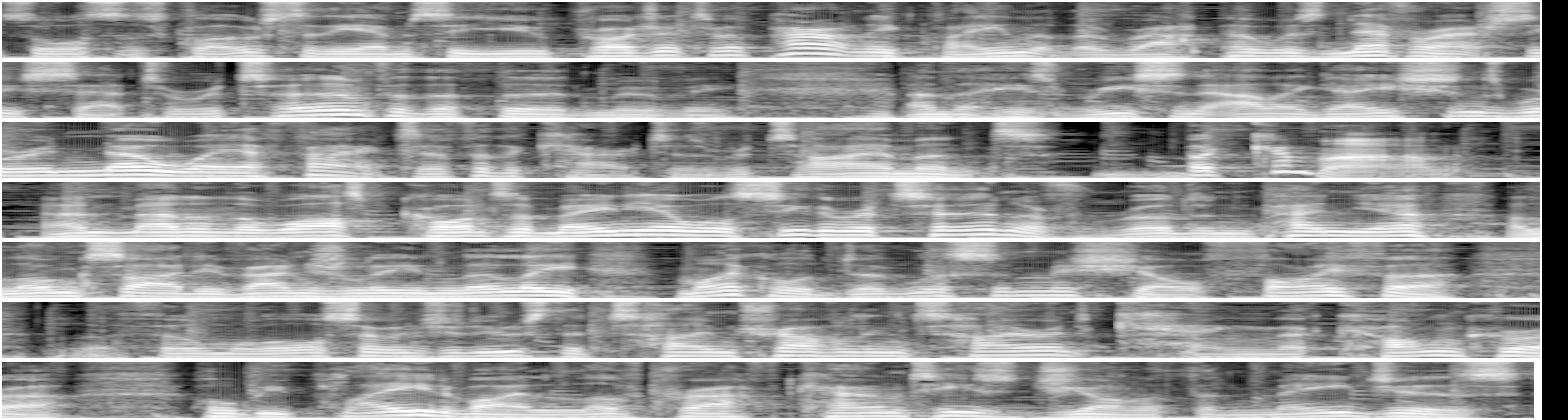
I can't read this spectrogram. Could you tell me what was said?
Sources close to the MCU project have apparently claimed that the rapper was never actually set to return for the third movie, and that his recent allegations were in no way a factor for the character's retirement. But come on. Ant Man and the Wasp Quantumania will see the return of Rudd and Pena alongside Evangeline Lilly, Michael Douglas, and Michelle Pfeiffer. The film will also introduce the time traveling tyrant Kang the Conqueror, who'll be played by Lovecraft Country's Jonathan Majors,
